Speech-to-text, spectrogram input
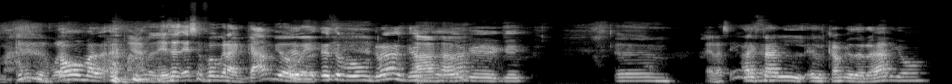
madre, güey, no mames, ese, ese fue un gran cambio, güey. Ese, ese fue un gran cambio. Ajá. ok, ok. Eh, Pero sí, ahí está el, el cambio de horario.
